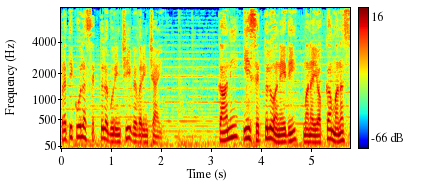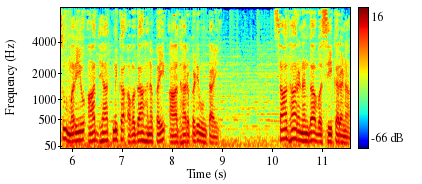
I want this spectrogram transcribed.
ప్రతికూల శక్తుల గురించి వివరించాయి. కానీ ఈ శక్తులు అనేది మన యొక్క మనస్సు మరియు ఆధ్యాత్మిక అవగాహనపై ఆధారపడి ఉంటాయి. సాధారణంగా వశీకరణ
